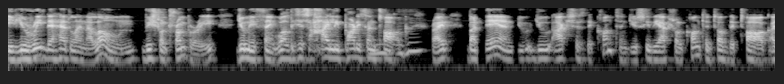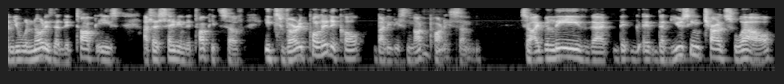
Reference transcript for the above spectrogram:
If you read the headline alone, visual trumpery, you may think, well, this is a highly partisan mm-hmm. talk, mm-hmm. right? But then you, you access the content, you see the actual content of the talk, and you will notice that the talk is, as I said in the talk itself, it's very political, but it is not mm-hmm. partisan. So I believe that the, that using charts well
